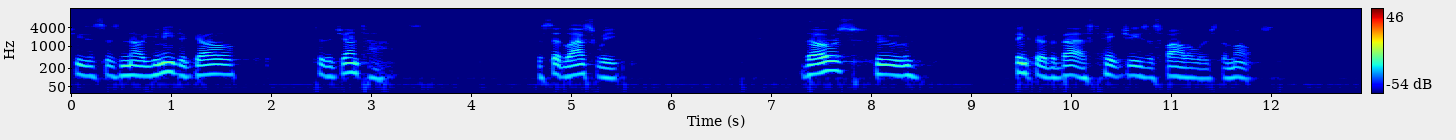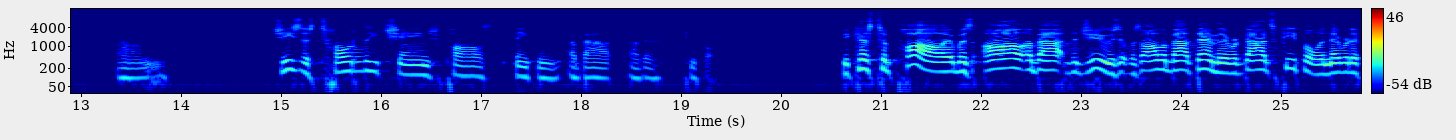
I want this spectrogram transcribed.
Jesus says, No, you need to go to the Gentiles. As I said last week, those who think they're the best hate Jesus' followers the most. Jesus totally changed Paul's thinking about other people. Because to Paul, it was all about the Jews. It was all about them. They were God's people, and they were to,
